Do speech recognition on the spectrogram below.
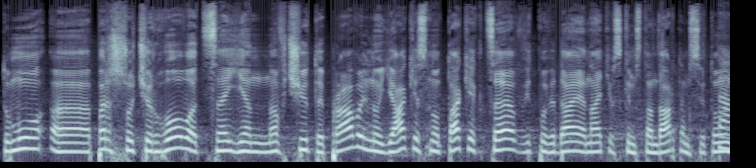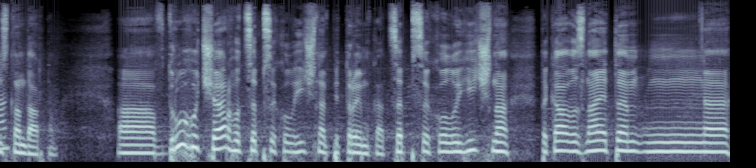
Тому е, першочергово це є навчити правильно, якісно, так як це відповідає натівським стандартам, світовим так. стандартам. В другу чергу це психологічна підтримка, це психологічна така, ви знаєте, е,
